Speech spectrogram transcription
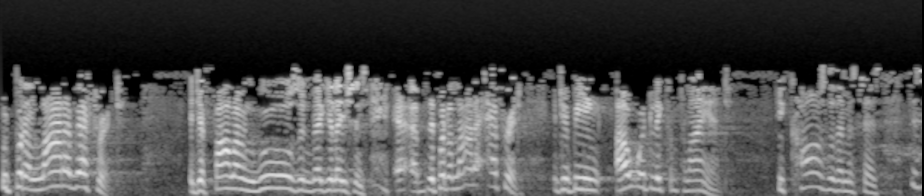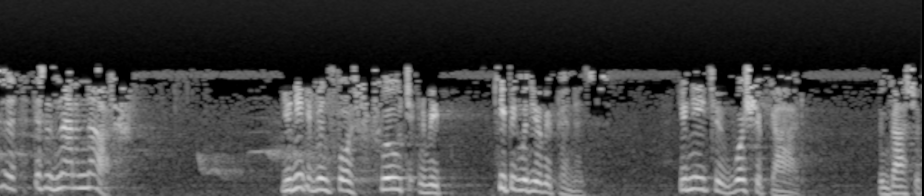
who put a lot of effort into following rules and regulations. Uh, uh, they put a lot of effort into being outwardly compliant. He calls to them and says, This is, this is not enough. You need to bring forth fruit in re- keeping with your repentance. You need to worship God and gossip,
